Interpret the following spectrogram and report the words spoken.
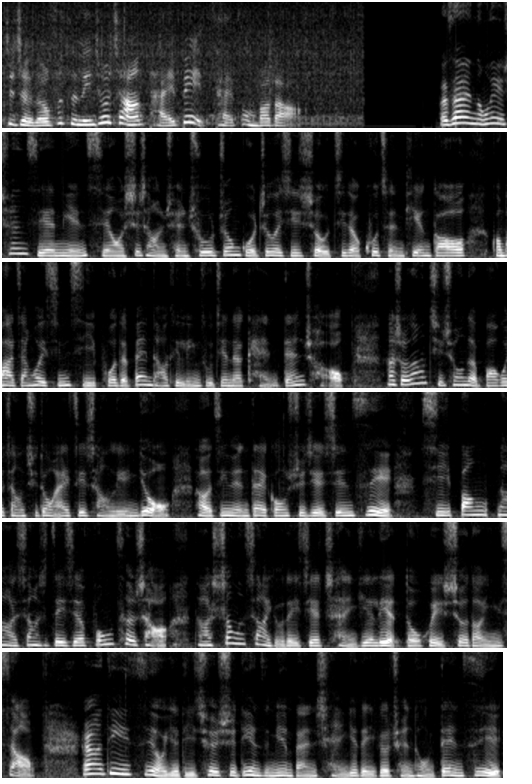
记者刘福子、林秋强台北采访报道。而在农历春节年前哦，市场传出中国智慧型手机的库存偏高，恐怕将会兴起一波的半导体零组件的砍单潮。那首当其冲的包括像驱动 IC 厂联咏，还有晶圆代工世界先进、頎邦，那像是这些封测厂，那上下游的一些产业链都会受到影响。然而第一季哦，也的确是电子面板产业的一个传统淡季，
